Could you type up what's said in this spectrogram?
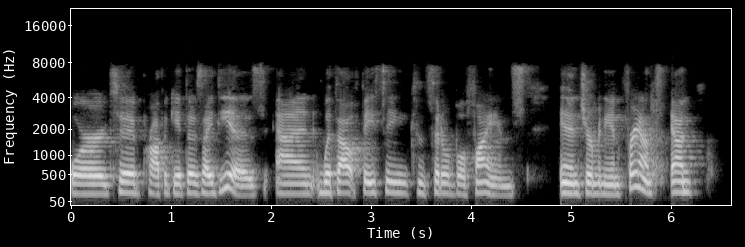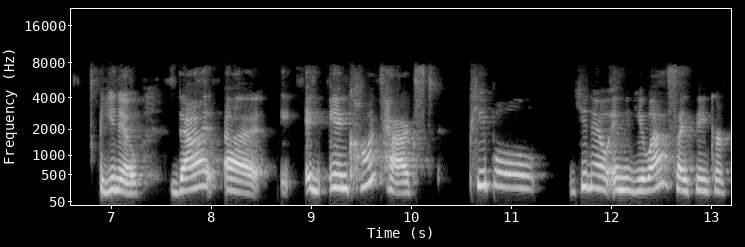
or to propagate those ideas and without facing considerable fines in Germany and France. And, you know, that, uh, in, in context, people, you know, in the US, I think are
